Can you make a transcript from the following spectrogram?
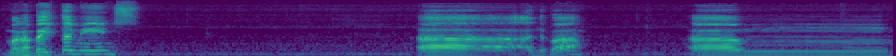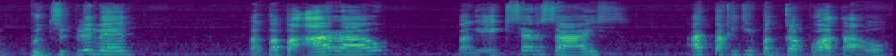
mga vitamins, ah ano pa, um, food supplement, pagpapaaraw, pag-exercise, at pakikipagkapwa-tao.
